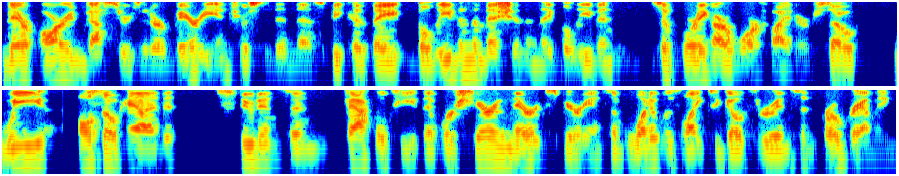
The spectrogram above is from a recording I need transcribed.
there are investors that are very interested in this because they believe in the mission and they believe in supporting our warfighters. So we also had students and faculty that were sharing their experience of what it was like to go through NSIN programming.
